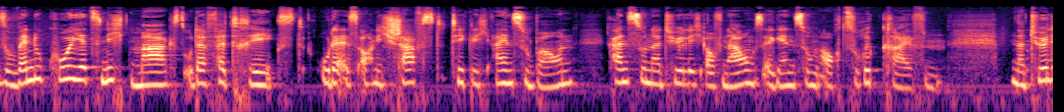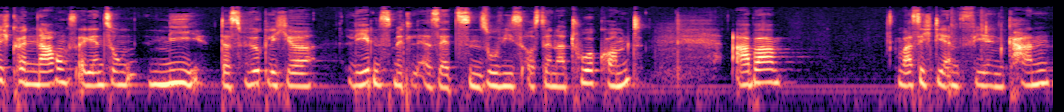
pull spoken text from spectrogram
So, wenn du Kohl jetzt nicht magst oder verträgst oder es auch nicht schaffst, täglich einzubauen, kannst du natürlich auf Nahrungsergänzungen auch zurückgreifen. Natürlich können Nahrungsergänzungen nie das wirkliche Lebensmittel ersetzen, so wie es aus der Natur kommt. Aber was ich dir empfehlen kann,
